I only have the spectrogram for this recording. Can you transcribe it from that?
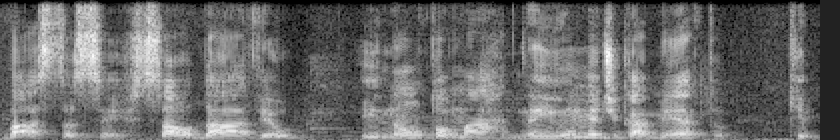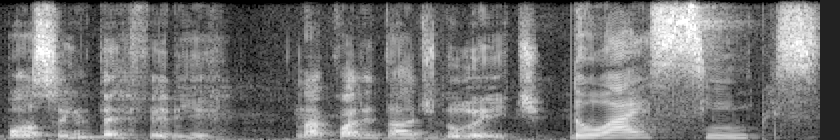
Basta ser saudável e não tomar nenhum medicamento que possa interferir na qualidade do leite. Doar é simples,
